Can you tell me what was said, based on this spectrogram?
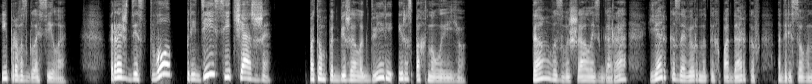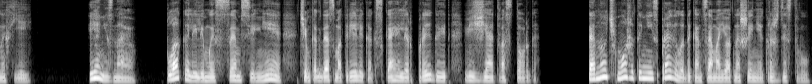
и провозгласила «Рождество, приди сейчас же!» Потом подбежала к двери и распахнула ее. Там возвышалась гора ярко завернутых подарков, адресованных ей. Я не знаю, плакали ли мы с Сэм сильнее, чем когда смотрели, как Скайлер прыгает, визжа от восторга. Та ночь, может, и не исправила до конца мое отношение к Рождеству,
